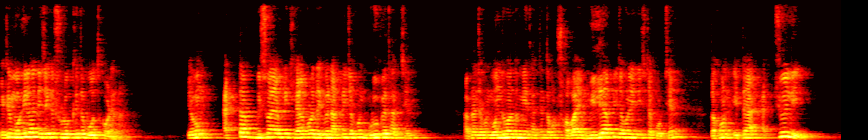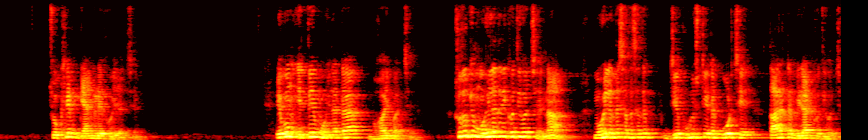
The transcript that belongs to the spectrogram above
একটি মহিলা নিজেকে সুরক্ষিত বোধ করে না। এবং একটা বিষয় আপনি খেয়াল করে দেখবেন, আপনি যখন গ্রুপে থাকছেন, আপনার যখন বন্ধু বান্ধব নিয়ে থাকছেন, তখন সবাই মিলে আপনি যখন এই জিনিসটা করছেন, তখন এটা অ্যাকচুয়ালি চোখের গ্যাং রেপ হয়ে যাচ্ছে। এবং এতে মহিলাটা ভয় পাচ্ছে। শুধু কি মহিলাদেরই ক্ষতি হচ্ছে? না। মহিলাদের সাথে সাথে যে পুরুষটি এটা করছে, তার একটা বিরাট ক্ষতি হচ্ছে।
